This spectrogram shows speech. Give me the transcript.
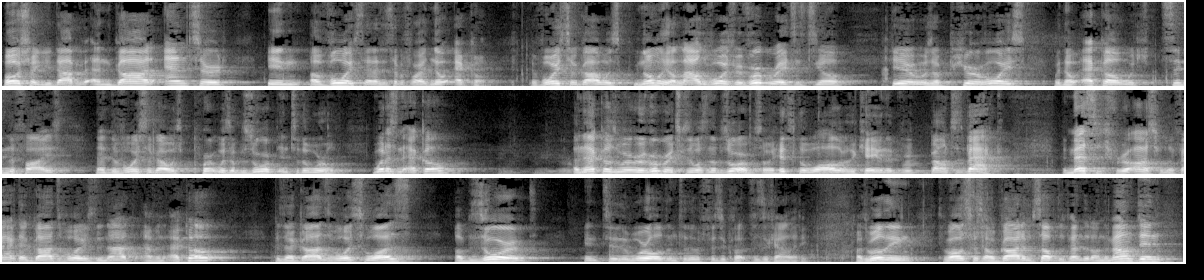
Moshe Yidab, and God answered in a voice that, as I said before, had no echo. The voice of God was normally a loud voice, reverberates. It's you know here it was a pure voice with no echo, which signifies that the voice of God was was absorbed into the world. What is an echo? An echo is where it reverberates because it wasn't absorbed. So it hits the wall or the cave and it bounces back. The message for us from the fact that God's voice did not have an echo is that God's voice was absorbed into the world, into the physical, physicality. God's willing, tomorrow discuss how God himself depended on the mountain.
